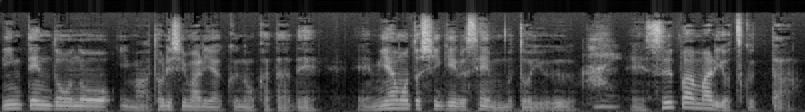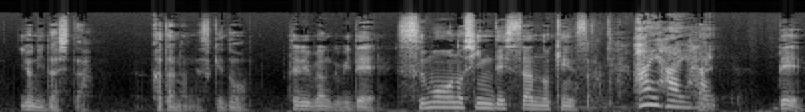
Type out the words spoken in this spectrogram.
任天堂の今取締役の方で、えー宮本茂専務という、はい。えースーパーマリオを作った、世に出した方なんですけど、テレビ番組で相撲の新弟子さんの検査はいはいはい。で、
